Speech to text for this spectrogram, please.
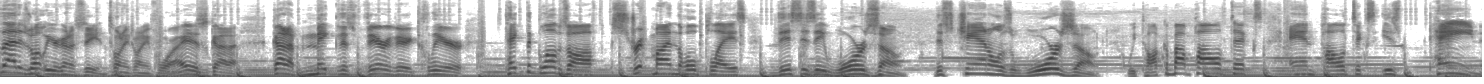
that is what we are going to see in 2024. I just gotta gotta make this very, very clear. Take the gloves off. Strip mine the whole place. This is a war zone. This channel is a war zone. We talk about politics, and politics is pain.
